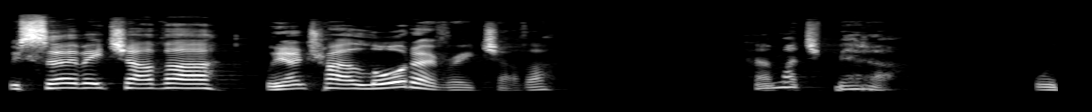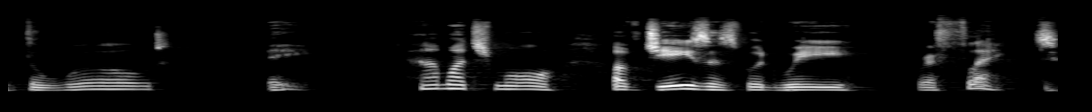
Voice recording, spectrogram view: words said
we serve each other, we don't try to lord over each other, how much better would the world be? How much more of Jesus would we reflect?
